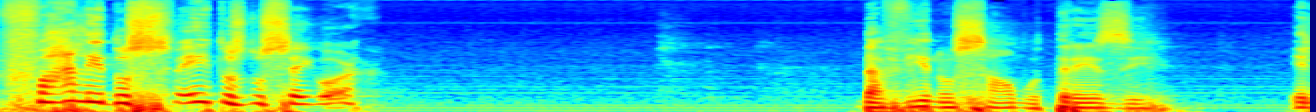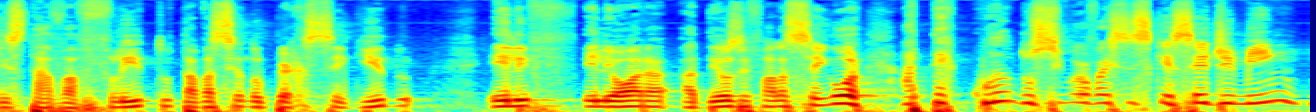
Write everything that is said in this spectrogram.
Fale dos feitos do Senhor. Davi, no Salmo 13, Ele estava aflito, estava sendo perseguido. Ele, ele ora a Deus e fala: Senhor, até quando o Senhor vai se esquecer de mim?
